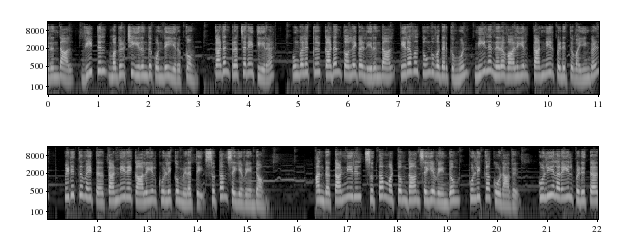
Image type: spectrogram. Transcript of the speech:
இருந்தால் வீட்டில் மகிழ்ச்சி இருந்து கொண்டே இருக்கும். கடன் பிரச்சனை தீர உங்களுக்கு கடன் தொல்லைகள் இருந்தால் இரவு தூங்குவதற்கு முன் நீல நிற வாளியில் தண்ணீர் பிடித்து வையுங்கள். பிடித்து வைத்த தண்ணீரை காலையில் குளிக்கும் இடத்தை சுத்தம் செய்ய வேண்டும். அந்த தண்ணீரில் சுத்தம் மட்டும்தான் செய்ய வேண்டும் குளிக்க கூடாது. குளியலறையில் பிடித்த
